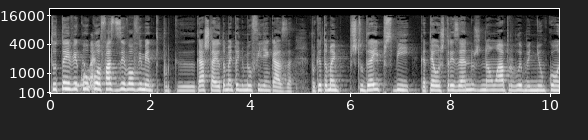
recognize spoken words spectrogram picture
Tudo tem a ver com, é. com, a fase de desenvolvimento, porque cá está, eu também tenho o meu filho em casa porque eu também estudei e percebi que até aos 3 anos não há problema nenhum com a,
